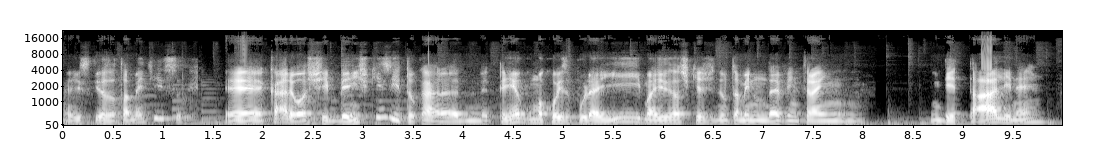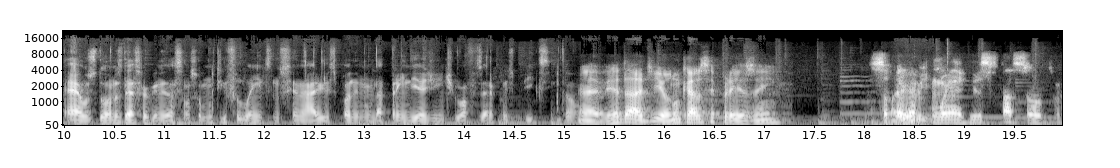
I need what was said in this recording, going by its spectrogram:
é isso, exatamente isso. É, cara, eu achei bem esquisito, cara. Tem alguma coisa por aí, mas acho que a gente não- também não deve entrar em, em detalhe, né? É, os donos dessa organização são muito influentes no cenário, eles podem mandar prender a gente igual fizeram com os Pix. Então, É verdade, eu não quero ser preso, hein? Só pegar com Goiavírus que tá solto.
